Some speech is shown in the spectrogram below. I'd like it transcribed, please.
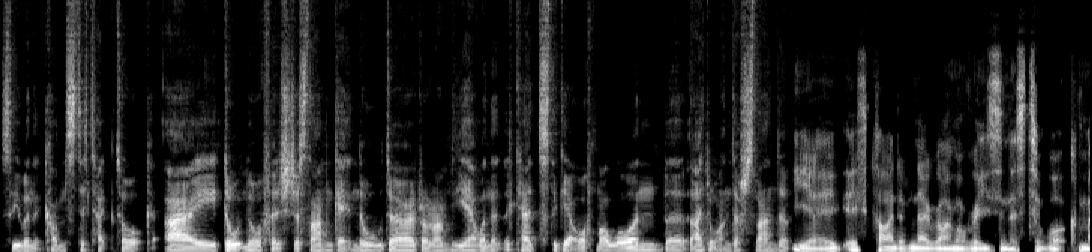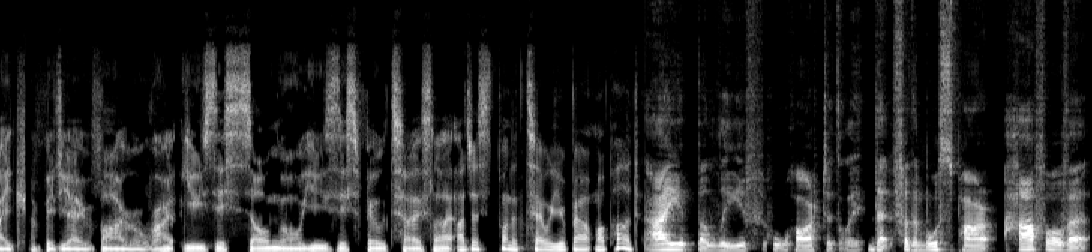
See, when it comes to TikTok, I don't know if it's just I'm getting older or I'm yelling at the kids to get off my lawn, but I don't understand it. Yeah, it's kind of no rhyme or reason as to what can make a video viral, right? Use this song or use this filter. It's like, I just want to tell you about my pod. I believe wholeheartedly that for the most part, half of it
